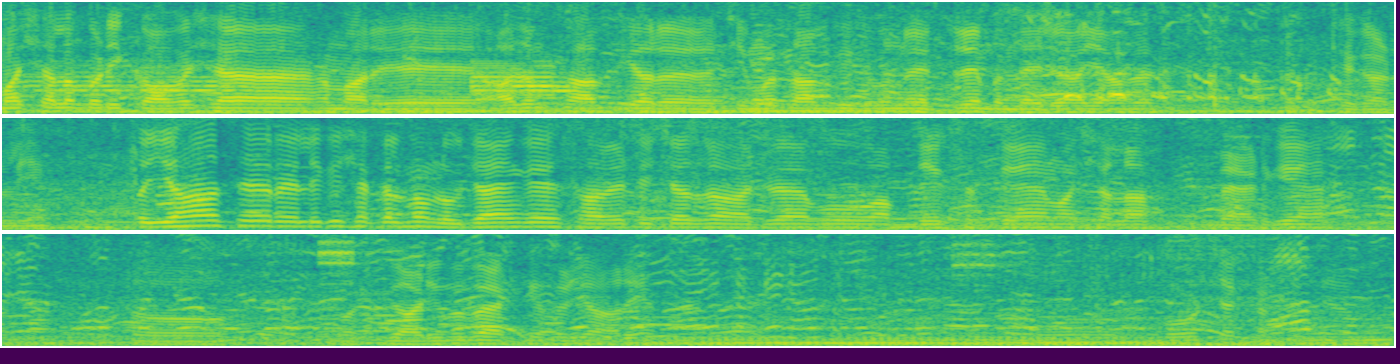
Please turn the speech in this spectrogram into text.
माशाल्लाह बड़ी काविश है हमारे आज़म साहब की और चीमा साहब की उन्होंने इतने बंदे जो है यहाँ पे इकट्ठे कर लिए। तो यहाँ से रैली की शक्ल में हम लोग जाएँगे। सारे टीचर्स आज जो है वो आप देख सकते हैं माशाल्लाह बैठ गए हैं। तो बस गाड़ी में बैठ के फिर जा रहे हैं। बोर्ड चेक करते हैं।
